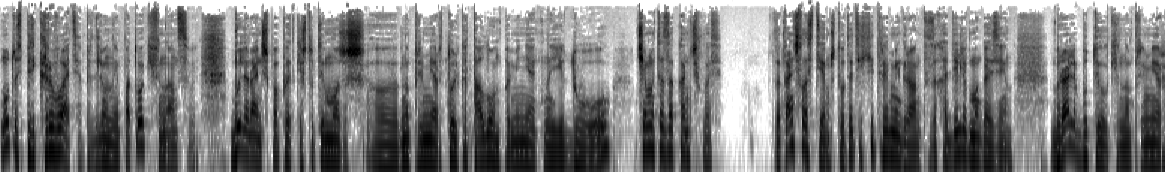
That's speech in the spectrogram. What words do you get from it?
ну, то есть перекрывать определенные потоки финансовые. Были раньше попытки, что ты можешь, э, например, только талон поменять на еду. Чем это заканчивалось? Заканчивалось тем, что вот эти хитрые мигранты заходили в магазин, брали бутылки, например,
